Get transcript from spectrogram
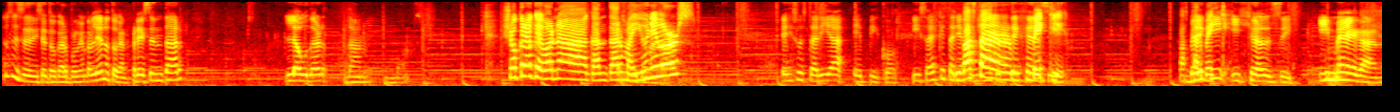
no sé si se dice tocar, porque en realidad no tocan, presentar Louder Than Bombs. Yo creo que van a cantar My. Universe. Eso estaría épico. ¿Y sabes qué estaría Va a estar. Becky. Va a estar Becky, Becky. y Halsey. Y Megan.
